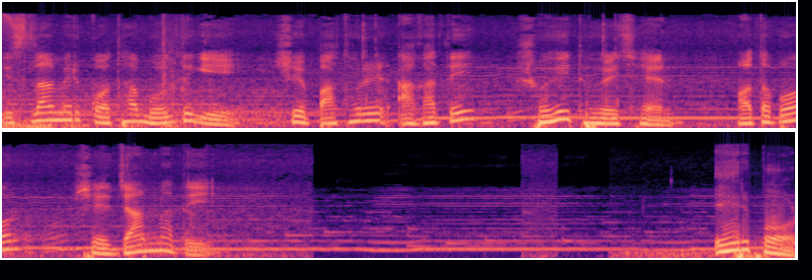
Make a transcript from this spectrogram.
ইসলামের কথা বলতে গিয়ে সে পাথরের আঘাতে শহীদ হয়েছেন অতপর সে জান্নাতে। এরপর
